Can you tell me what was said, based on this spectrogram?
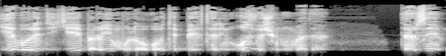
یه بار دیگه برای ملاقات بهترین عضوشون اومدن. در ضمن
